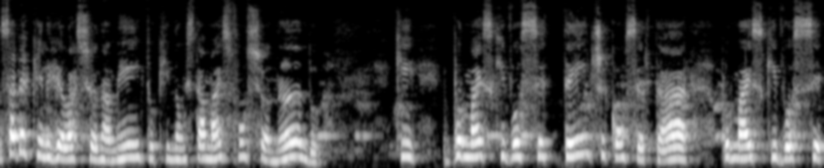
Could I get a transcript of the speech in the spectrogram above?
sabe aquele relacionamento que não está mais funcionando, que por mais que você tente consertar, por mais que você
